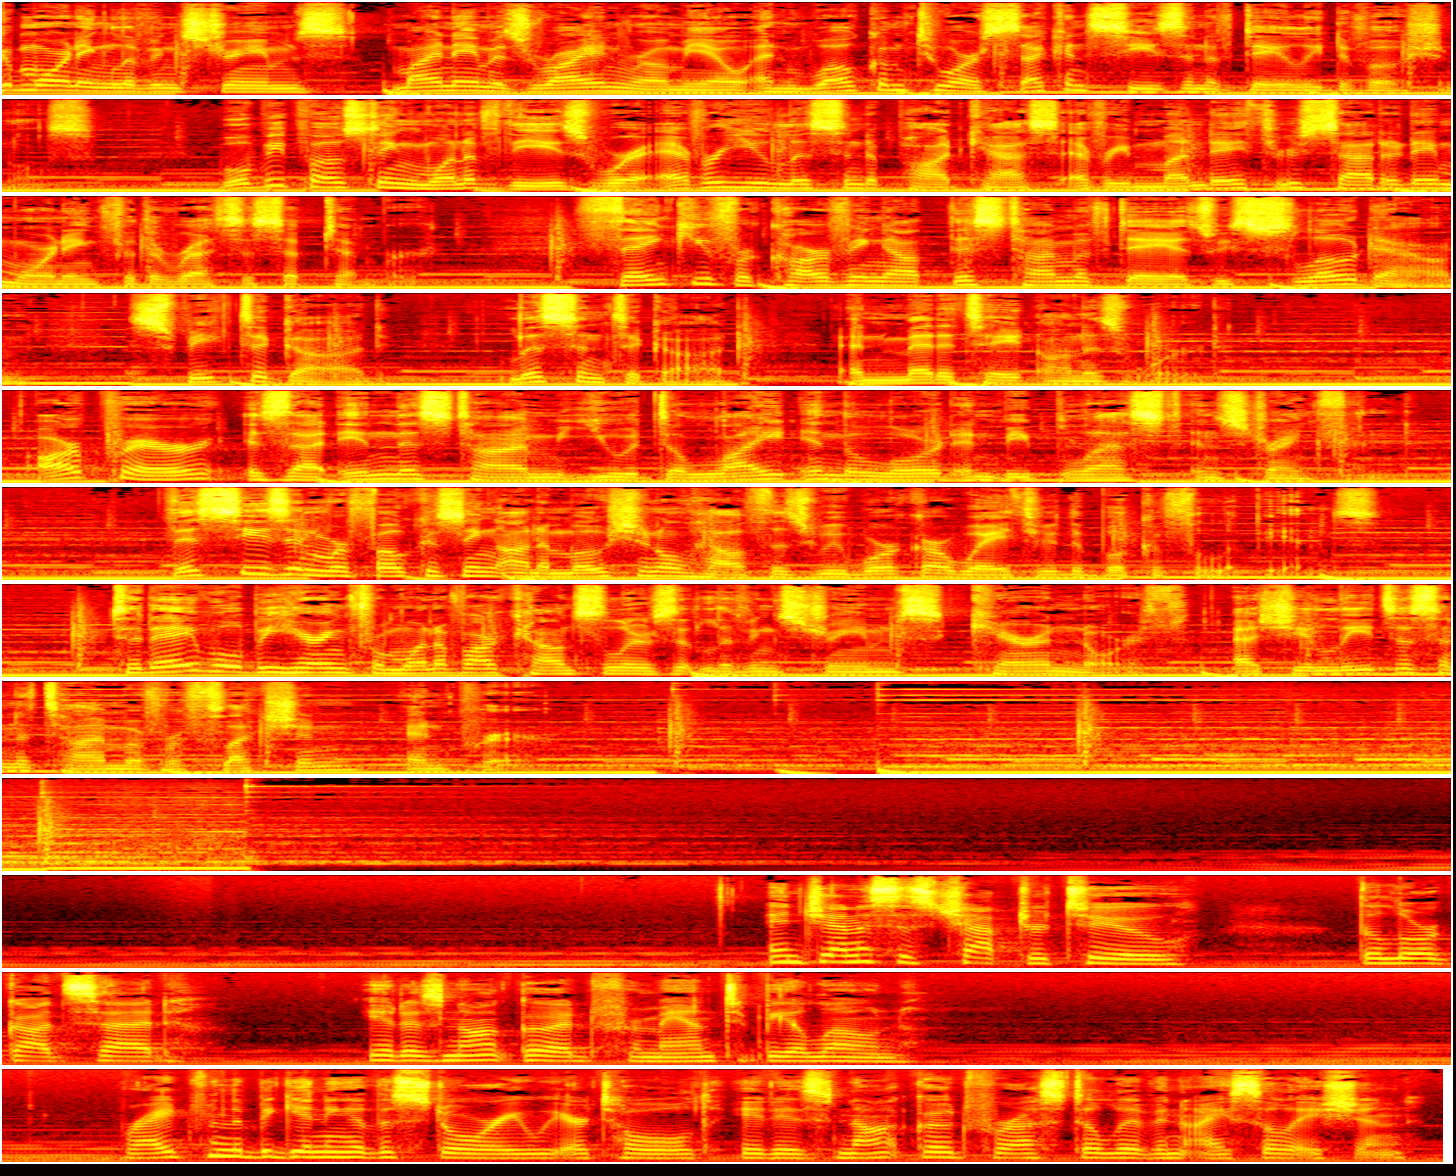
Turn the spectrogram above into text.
Good morning, Living Streams. My name is Ryan Romeo, and welcome to our second season of Daily Devotionals. We'll be posting one of these wherever you listen to podcasts every Monday through Saturday morning for the rest of September. Thank you for carving out this time of day as we slow down, speak to God, listen to God, and meditate on His Word. Our prayer is that in this time you would delight in the Lord and be blessed and strengthened. This season, we're focusing on emotional health as we work our way through the book of Philippians. Today, we'll be hearing from one of our counselors at Living Streams, Karen North, as she leads us in a time of reflection and prayer. In Genesis chapter 2, the Lord God said, It is not good for man to be alone. Right from the beginning of the story, we are told it is not good for us to live in isolation.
